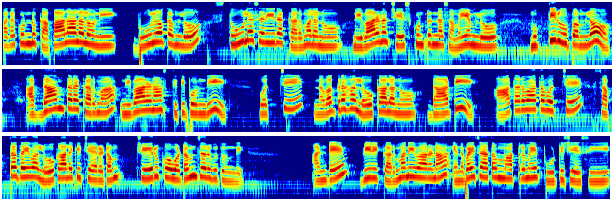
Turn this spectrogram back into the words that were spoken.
పదకొండు కపాలాలలోని భూలోకంలో స్థూల శరీర కర్మలను నివారణ చేసుకుంటున్న సమయంలో ముక్తి రూపంలో అర్ధాంతర కర్మ నివారణ స్థితి పొంది వచ్చే నవగ్రహ లోకాలను దాటి ఆ తర్వాత వచ్చే సప్తదైవ లోకాలకి చేరటం చేరుకోవటం జరుగుతుంది. అంటే వీరి కర్మ నివారణ ఎనభై శాతం మాత్రమే పూర్తి చేసి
